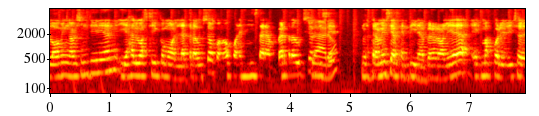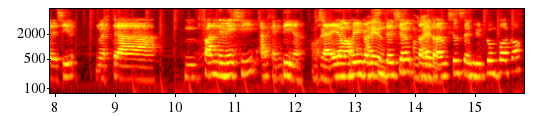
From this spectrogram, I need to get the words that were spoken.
Loving Argentinian y es algo así como la traducción, cuando vos pones en Instagram ver traducción, dice nuestra Messi Argentina, pero en realidad es más por el hecho de decir nuestra fan de Messi Argentina. O sea, era más bien con esa intención, con la traducción se desvirtuó un poco,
